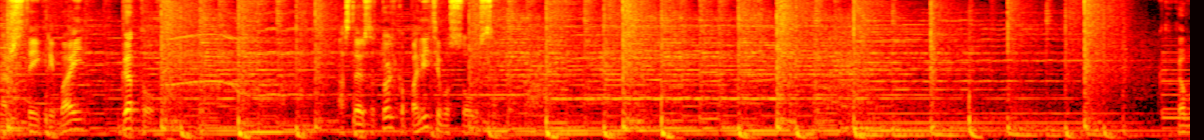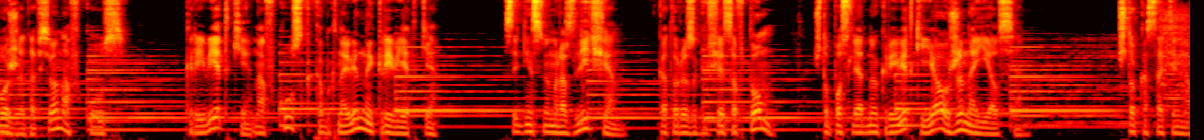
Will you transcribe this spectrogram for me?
Наш стейк рибай готов. Остается только полить его соусом. Каково же это все на вкус? Креветки на вкус, как обыкновенные креветки. С единственным различием, которое заключается в том, что после одной креветки я уже наелся. Что касательно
